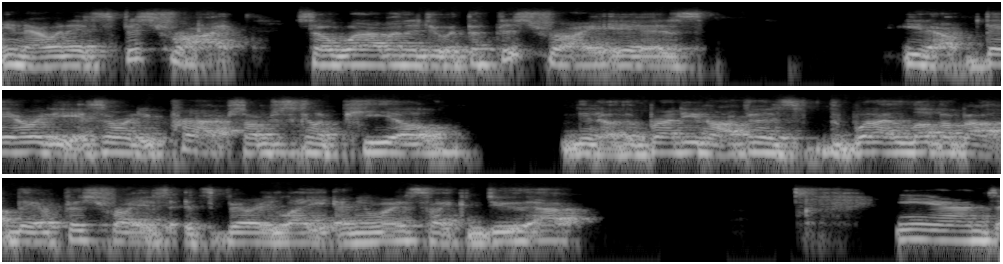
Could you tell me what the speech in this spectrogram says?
you know, and it's fish fry. So what I'm going to do with the fish fry is, you know, they already, it's already prepped. So I'm just going to peel, you know, the breading off. And it's what I love about their fish fry is it's very light anyway, so I can do that. And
